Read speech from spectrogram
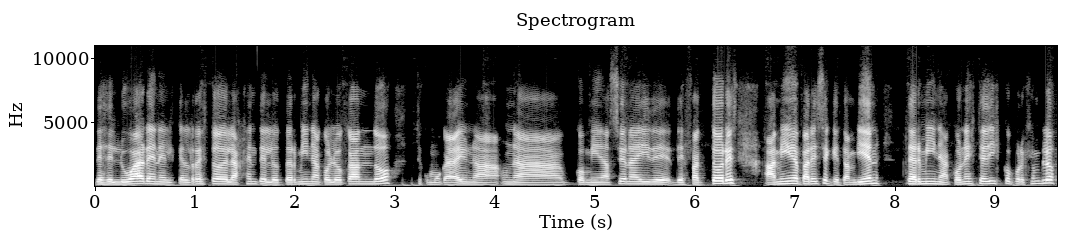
desde el lugar en el que el resto de la gente lo termina colocando, es como que hay una, una combinación ahí de, de factores, a mí me parece que también termina con este disco, por ejemplo,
